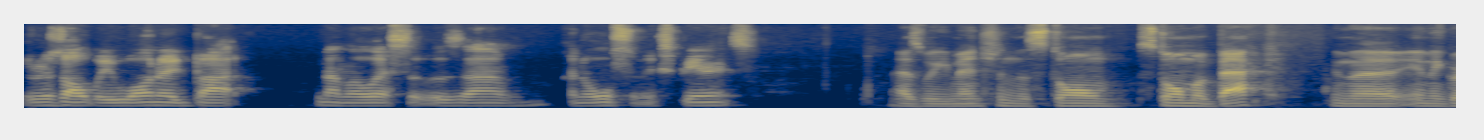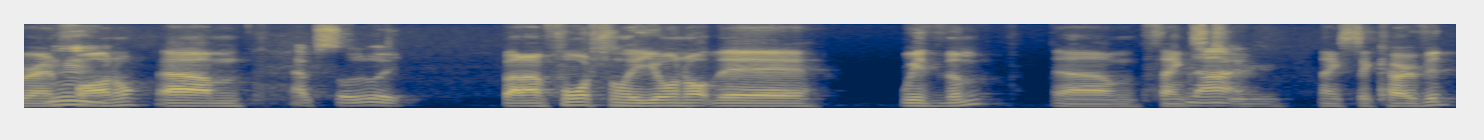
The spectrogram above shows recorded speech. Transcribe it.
the result we wanted, but nonetheless, it was um, an awesome experience. As we mentioned, the Storm Storm are back in the in the grand mm. final. Um, Absolutely. But unfortunately, you're not there with them, um, thanks no. to thanks to COVID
